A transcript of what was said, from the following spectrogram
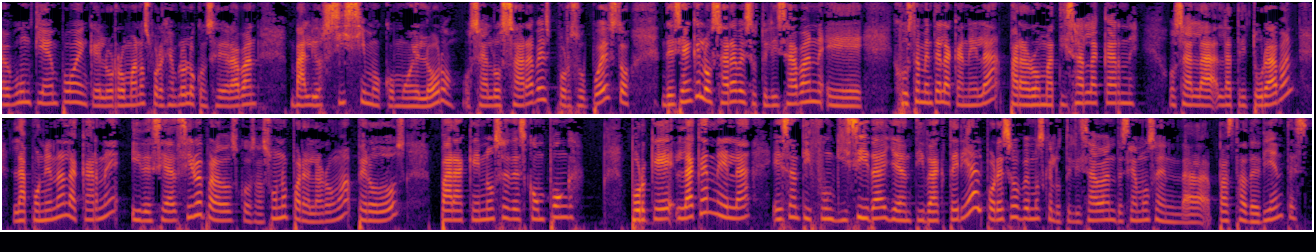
Hubo un tiempo en que los romanos, por ejemplo, lo consideraban valiosísimo como el oro. O sea, los árabes, por supuesto, decían que los árabes utilizaban eh, justamente la canela para aromatizar la carne. O sea, la, la trituraban, la ponían a la carne y decía, sirve para dos cosas. Uno, para el aroma, pero dos, para que no se descomponga porque la canela es antifungicida y antibacterial, por eso vemos que lo utilizaban, decíamos, en la pasta de dientes.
